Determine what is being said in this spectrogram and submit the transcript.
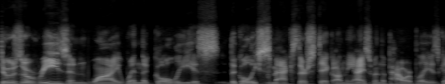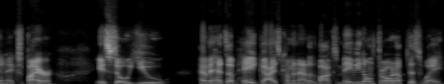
there was a reason why when the goalie is the goalie smacks their stick on the ice when the power play is going to expire, is so you have a heads up. Hey, guys coming out of the box, maybe don't throw it up this way.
